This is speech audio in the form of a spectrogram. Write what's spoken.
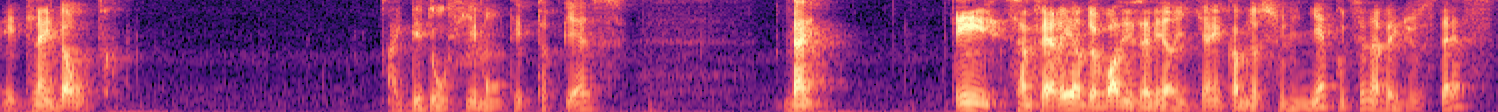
et plein d'autres, avec des dossiers montés de toutes pièces. Ben, et ça me fait rire de voir les Américains, comme le soulignait Poutine avec justesse,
